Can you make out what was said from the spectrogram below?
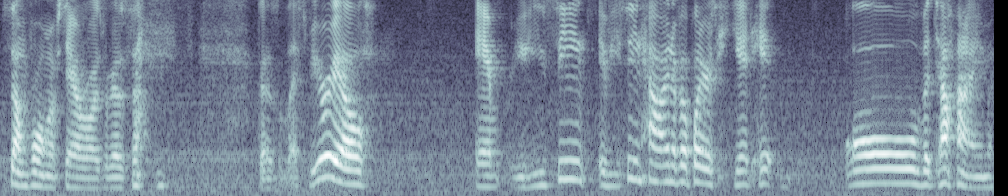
some form of steroids because some, because let's be real, if you've seen if you've seen how NFL players get hit all the time,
